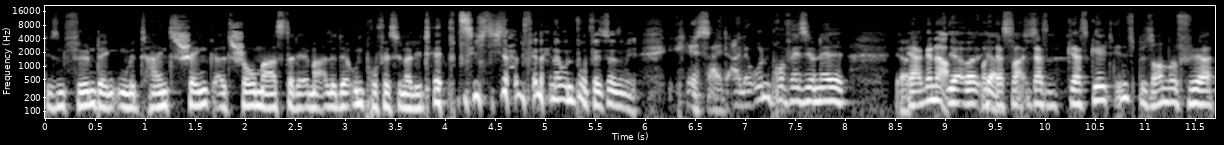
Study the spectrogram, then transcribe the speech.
diesen Film denken mit Heinz Schenk als Showmaster, der immer alle der Unprofessionalität bezichtigt hat, wenn einer unprofessionell ist. Ihr seid alle unprofessionell. Ja, genau. Ja, aber, und ja, das war, das, das gilt insbesondere für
